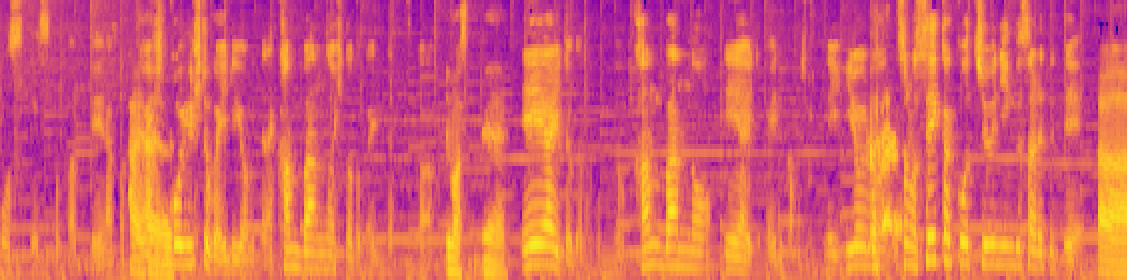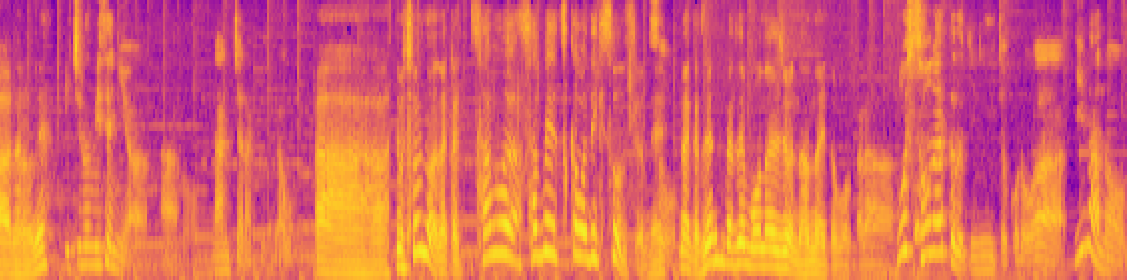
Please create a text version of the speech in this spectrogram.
ホステスとかって、なんかこういう,、人がいるよみたいな看板の人とかいるじゃないですか。いますね。AI とかの看板の AI とかいるかもしれない。でいろいろ、その性格をチューニングされてて、ああ、なるほどね。うちの店には、あの、なんちゃらくんがおる。ああ、でもそういうのはなんか差は、差別化はできそうですよねそ。うなんか全部が全部同じようにならないと思うから。もしそうなった時にいいところは、今の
